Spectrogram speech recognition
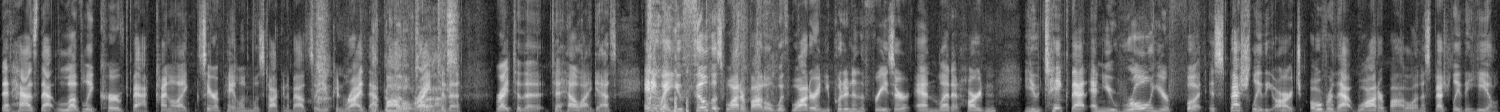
that has that lovely curved back, kind of like Sarah Palin was talking about, so you can ride that Like bottle right to the right to the to hell, I guess. Anyway, you fill this water bottle with water and you put it in the freezer and let it harden. You take that and you roll your foot, especially the arch, over that water bottle and especially the heel.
